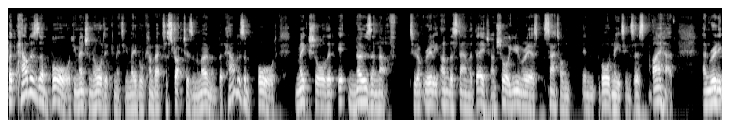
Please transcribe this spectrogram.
But how does a board, you mentioned audit committee, maybe we'll come back to structures in a moment, but how does a board make sure that it knows enough to really understand the data? I'm sure you, Maria, sat on in board meetings as I have and really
